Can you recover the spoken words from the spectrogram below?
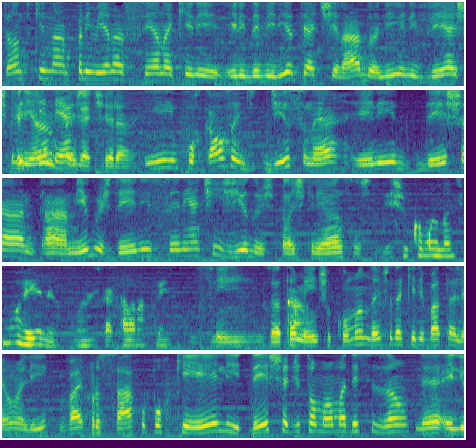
Tanto que na primeira cena que ele, ele deveria ter atirado ali, ele vê as Ele crianças. se nega a atirar. E por causa disso, né, ele deixa amigos dele serem atingidos pelas crianças. Deixa o comandante morrer, né? O comandante que tava na frente dele. Sim, exatamente. O comandante daquele batalhão ali vai pro saco porque ele deixa de tomar uma decisão, né? Ele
